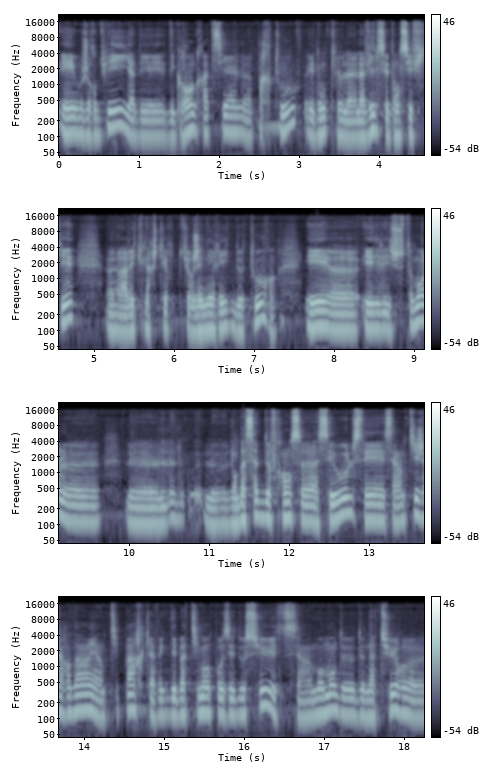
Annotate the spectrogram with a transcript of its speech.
Et aujourd'hui, il y a des, des grands gratte-ciel partout, et donc la, la ville s'est densifiée euh, avec une architecture générique de tours. Et, euh, et justement, l'ambassade le, le, de France à Séoul, c'est un petit jardin et un petit parc avec des bâtiments posés dessus, c'est un moment de, de nature euh,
